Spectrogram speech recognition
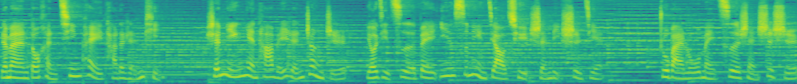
人们都很钦佩他的人品。神明念他为人正直，有几次被阴司命叫去审理事件。朱柏庐每次审视时，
